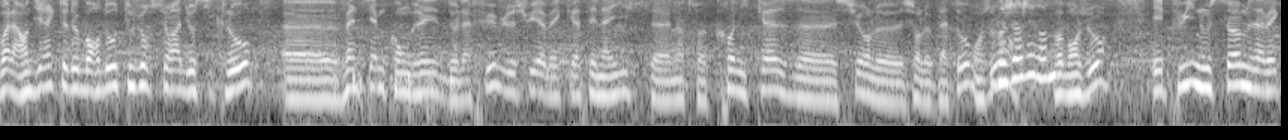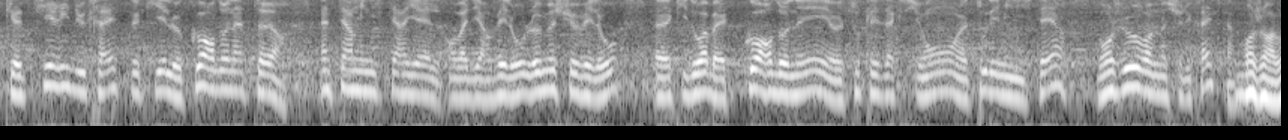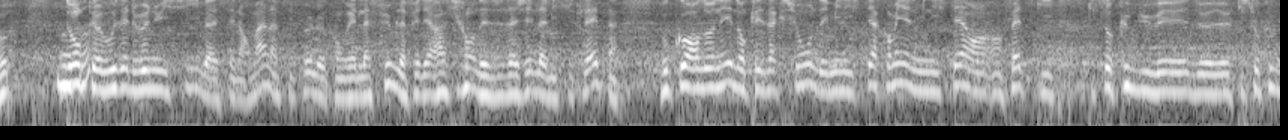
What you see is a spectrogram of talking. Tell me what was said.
Voilà, en direct de Bordeaux, toujours sur Radio Cyclo, 20e euh, congrès de la FUB. Je suis avec Athénaïs, euh, notre chroniqueuse euh, sur le, sur le plateau. Bonjour. Bonjour Jérôme. bonjour. Et puis nous sommes avec Thierry Ducrest, qui est le coordonnateur interministériel, on va dire vélo, le monsieur vélo, qui doit bah, coordonner toutes les actions, tous les ministères. Bonjour monsieur Ducrest. Bonjour à vous. Donc vous êtes venu ici, bah, c'est normal, un petit peu le congrès de la FUB, la Fédération des usagers de la bicyclette. Vous coordonnez donc les actions des ministères. Combien il y a de ministères en, fait qui, s'occupent du,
